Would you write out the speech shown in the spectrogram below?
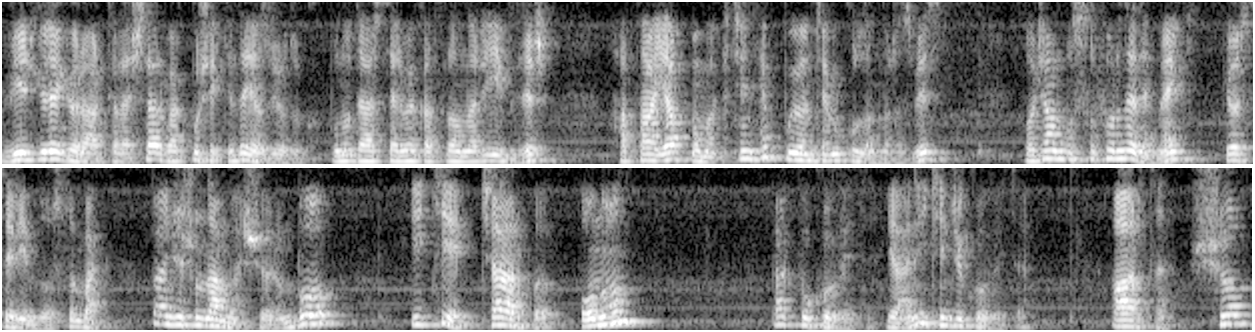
Virgüle göre arkadaşlar bak bu şekilde yazıyorduk. Bunu derslerime katılanlar iyi bilir. Hata yapmamak için hep bu yöntemi kullanırız biz. Hocam bu sıfır ne demek? Göstereyim dostum bak. Önce şundan başlıyorum. Bu 2 çarpı 10'un bak bu kuvveti. Yani ikinci kuvveti. Artı şu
